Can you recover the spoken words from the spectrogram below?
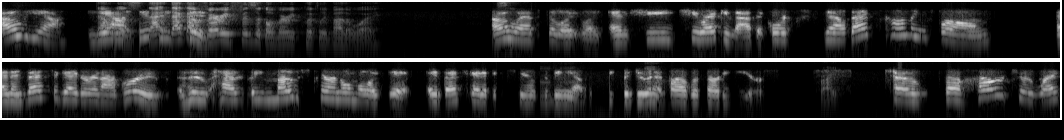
Oh, yeah. that yeah, was, that, that too. got very physical very quickly. By the way, Oh, absolutely. And she she recognized it. Of course, now that's coming from an investigator in our group who has the most paranormal investigative experience of any of us. He's been doing it for over 30 years. right? So for her to,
